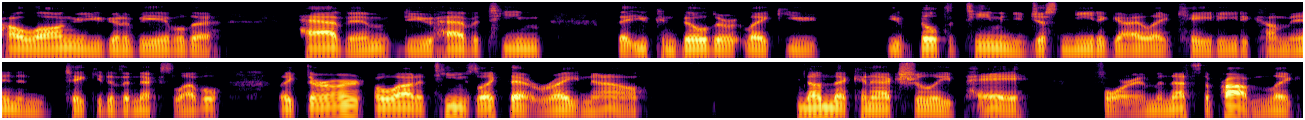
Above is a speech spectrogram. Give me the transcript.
how long are you going to be able to have him? Do you have a team that you can build or like you you've built a team and you just need a guy like KD to come in and take you to the next level? Like there aren't a lot of teams like that right now. None that can actually pay for him, and that's the problem. Like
